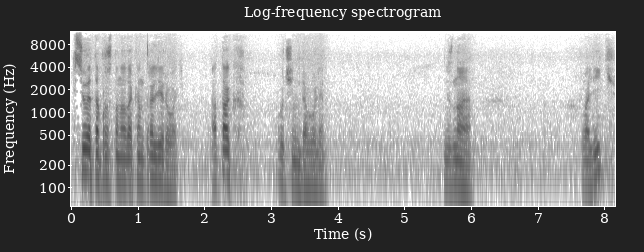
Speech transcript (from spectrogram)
все это просто надо контролировать. А так очень доволен. Не знаю, хвалить.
